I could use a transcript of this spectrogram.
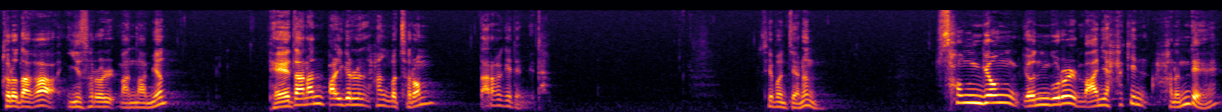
그러다가 이설을 만나면 대단한 발견을 한 것처럼 따라가게 됩니다. 세 번째는 성경 연구를 많이 하긴 하는데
